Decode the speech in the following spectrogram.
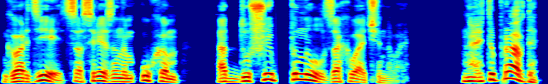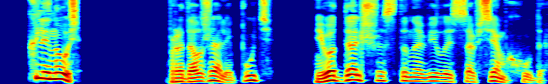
Гвардеец со срезанным ухом от души пнул захваченного. Но это правда, клянусь. Продолжали путь, и вот дальше становилось совсем худо.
